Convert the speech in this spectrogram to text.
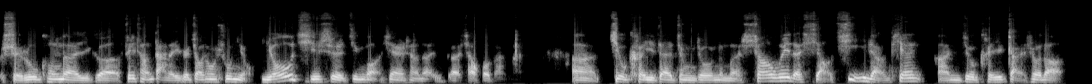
水陆空的一个非常大的一个交通枢纽，尤其是京广线上的一个小伙伴们啊，就可以在郑州那么稍微的小憩一两天啊，你就可以感受到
